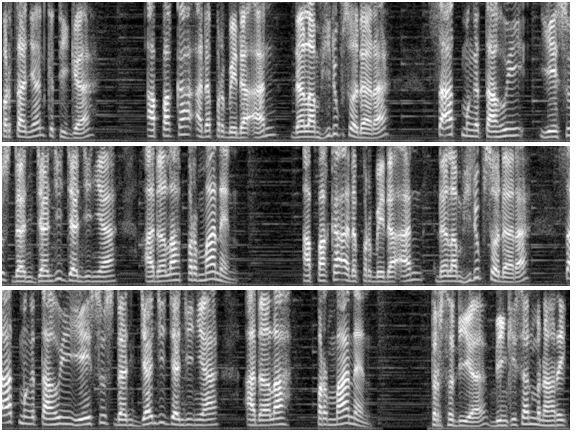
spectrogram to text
Pertanyaan ketiga, apakah ada perbedaan dalam hidup saudara saat mengetahui Yesus dan janji-janjinya adalah permanen. Apakah ada perbedaan dalam hidup saudara saat mengetahui Yesus dan janji-janjinya adalah permanen? Tersedia bingkisan menarik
